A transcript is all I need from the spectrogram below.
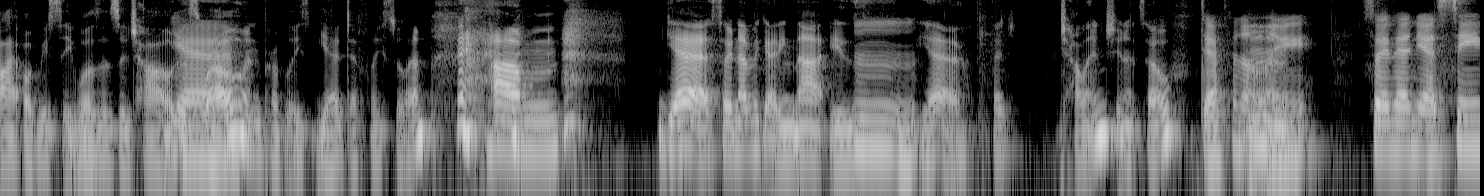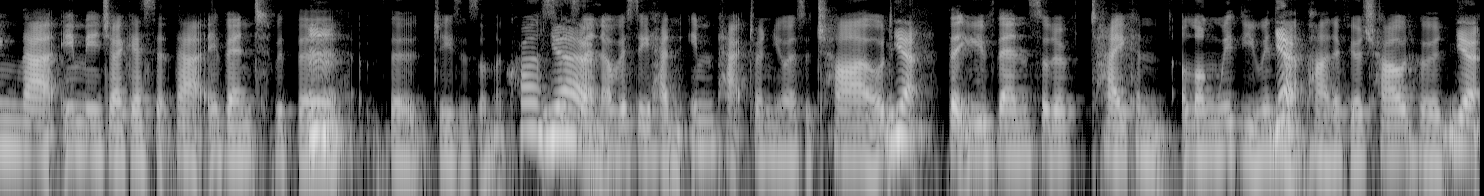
I obviously was as a child as well, and probably, yeah, definitely still am. Um, yeah, so navigating that is, Mm. yeah, a challenge in itself. Definitely. Mm. So then, yeah, seeing that image, I guess, at that event with the the Jesus on the cross, has Mm. Yeah. then obviously had an impact on you as a child. Yeah. That you've then sort of taken along with you in Yeah. that part of your childhood. Yeah.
